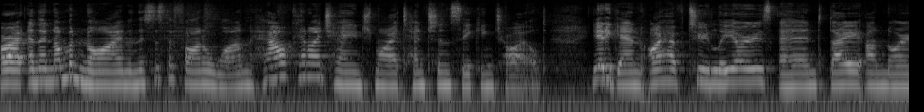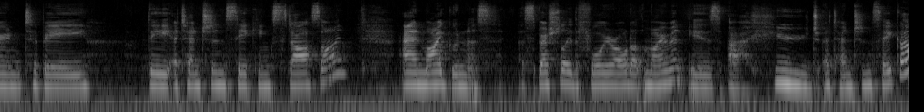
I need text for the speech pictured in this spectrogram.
All right, and then number nine, and this is the final one how can I change my attention seeking child? Yet again, I have two Leos, and they are known to be the attention seeking star sign. And my goodness, especially the four year old at the moment, is a huge attention seeker.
